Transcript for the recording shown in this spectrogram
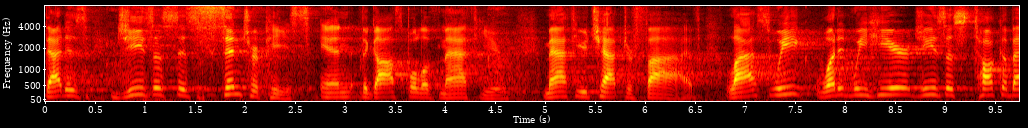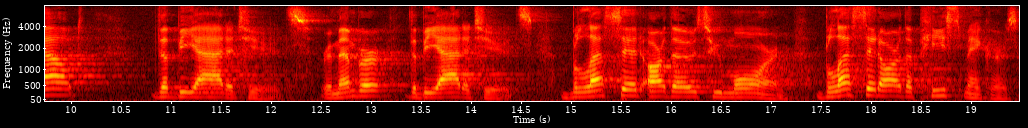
That is Jesus' centerpiece in the Gospel of Matthew, Matthew chapter 5. Last week, what did we hear Jesus talk about? The Beatitudes. Remember the Beatitudes. Blessed are those who mourn. Blessed are the peacemakers.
